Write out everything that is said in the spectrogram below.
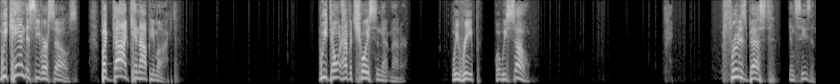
We can deceive ourselves, but God cannot be mocked. We don't have a choice in that matter. We reap what we sow. Fruit is best in season.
